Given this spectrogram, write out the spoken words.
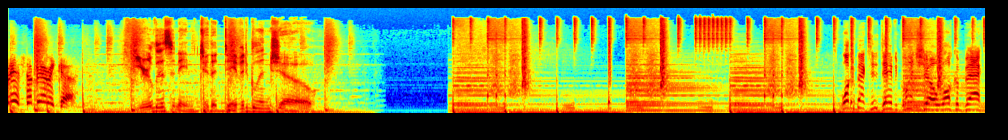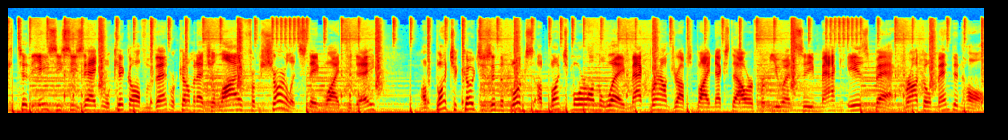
bless America. You're listening to The David Glenn Show. Welcome back to the David Glenn Show. Welcome back to the ACC's annual kickoff event. We're coming at you live from Charlotte statewide today. A bunch of coaches in the books, a bunch more on the way. Mack Brown drops by next hour from UNC. Mack is back. Bronco Mendenhall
